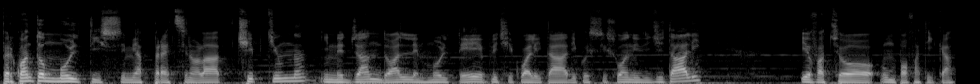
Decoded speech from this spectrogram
per quanto moltissimi apprezzino la chiptune, inneggiando alle molteplici qualità di questi suoni digitali, io faccio un po' fatica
